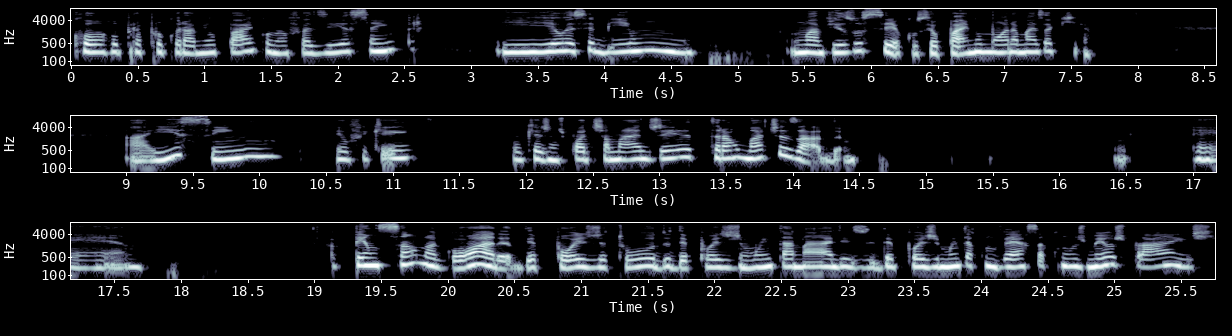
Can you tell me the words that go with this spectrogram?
corro para procurar meu pai, como eu fazia sempre, e eu recebi um, um aviso seco: seu pai não mora mais aqui. Aí sim eu fiquei o que a gente pode chamar de traumatizada. É, pensando agora, depois de tudo, depois de muita análise, depois de muita conversa com os meus pais,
